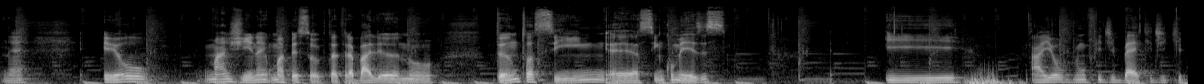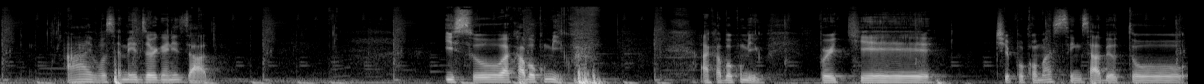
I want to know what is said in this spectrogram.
né? Eu imagina uma pessoa que está trabalhando tanto assim é, há cinco meses e aí eu vi um feedback de que, ai, você é meio desorganizado. Isso acabou comigo. acabou comigo. Porque, tipo, como assim, sabe? Eu tô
